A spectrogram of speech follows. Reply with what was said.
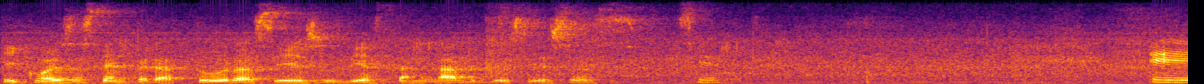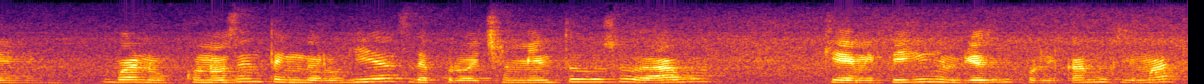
Y con esas temperaturas y esos días tan largos y esas... Cierto. Eh, bueno, ¿conocen tecnologías de aprovechamiento de uso de agua que mitiguen el riesgo por el cambio climático?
